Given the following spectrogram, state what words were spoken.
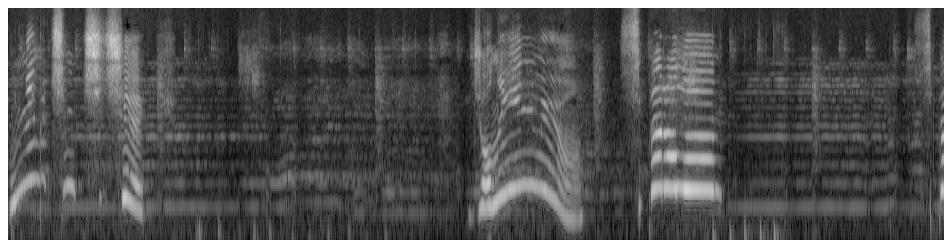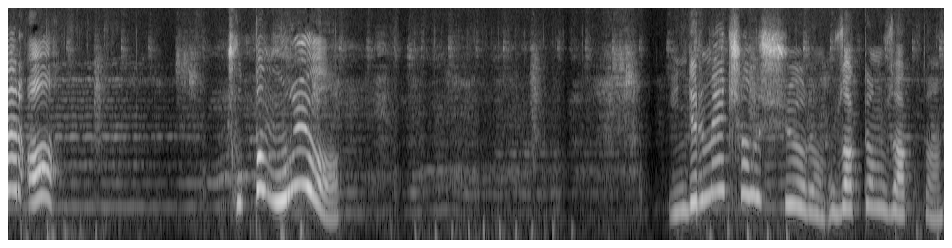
Bu ne biçim çiçek? Canı inmiyor. Siper alın. Siper al. Çok da vuruyor. İndirmeye çalışıyorum uzaktan uzaktan.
